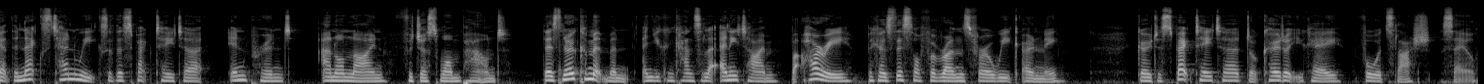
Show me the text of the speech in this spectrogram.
Get the next 10 weeks of The Spectator in print and online for just £1. There's no commitment and you can cancel at any time, but hurry because this offer runs for a week only. Go to spectator.co.uk forward slash sale.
